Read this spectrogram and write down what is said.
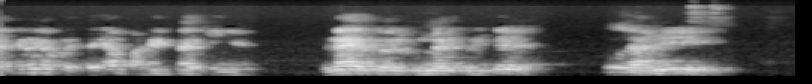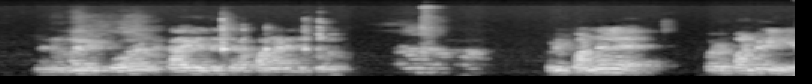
ஏற்கனவே அப்படி தெரியாம பண்ணிட்டு தான் இருக்கீங்க. விநாயகர் கோயிலுக்கு முன்னாடி போயிட்டு சாமி இந்த மாதிரி காரியத்தை இப்படி பண்ணல. இப்படி பண்றீங்க.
